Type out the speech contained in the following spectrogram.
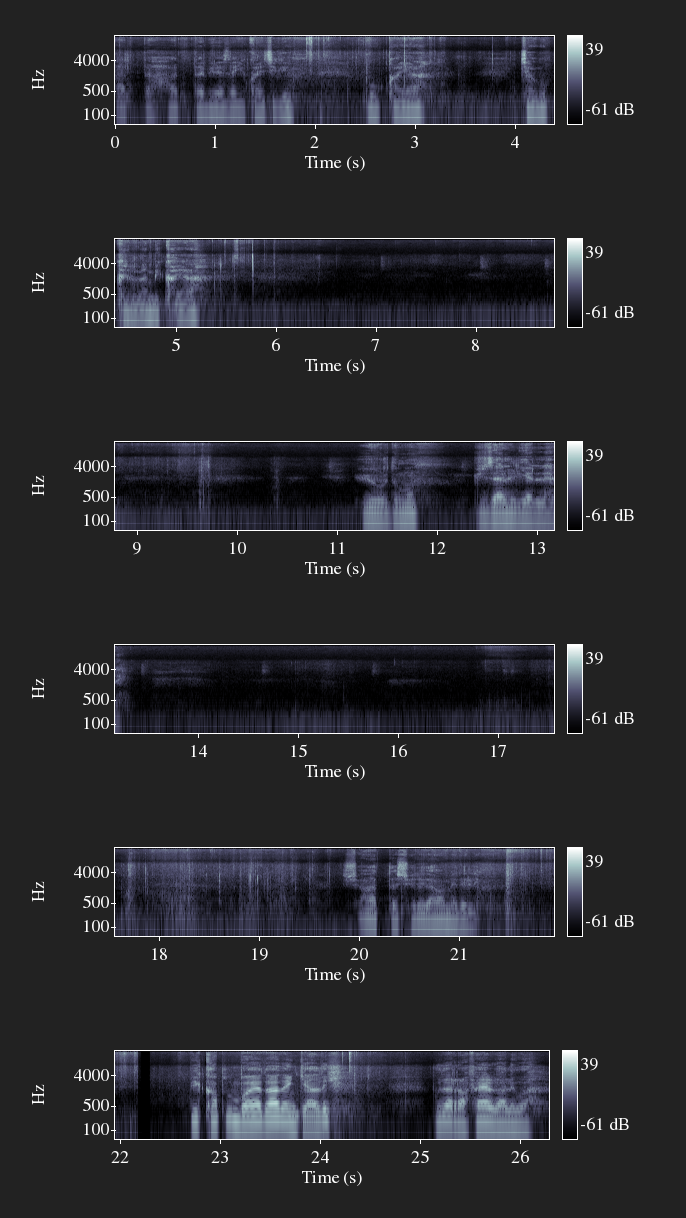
Hatta hatta biraz daha yukarı çıkayım. Bu kaya çabuk kırılan bir kaya. Yurdumun güzel yerleri. Şu hatta şöyle devam edelim. Bir kaplumbağaya daha denk geldik. Bu da Rafael galiba.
